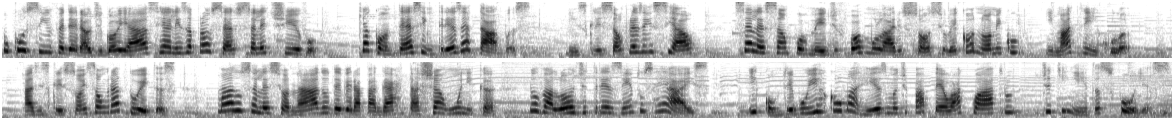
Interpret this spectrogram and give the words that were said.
o Cursinho Federal de Goiás realiza processo seletivo, que acontece em três etapas: inscrição presencial, seleção por meio de formulário socioeconômico e matrícula. As inscrições são gratuitas, mas o selecionado deverá pagar taxa única no valor de 300 reais, e contribuir com uma resma de papel A4 de 500 folhas.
